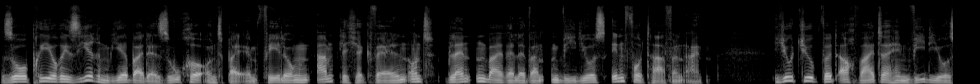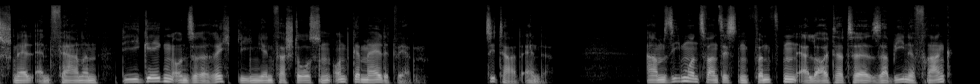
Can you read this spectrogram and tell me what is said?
So priorisieren wir bei der Suche und bei Empfehlungen amtliche Quellen und blenden bei relevanten Videos Infotafeln ein. YouTube wird auch weiterhin Videos schnell entfernen, die gegen unsere Richtlinien verstoßen und gemeldet werden. Zitat Ende. Am 27.05. erläuterte Sabine Frank,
